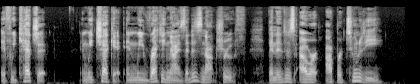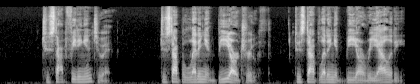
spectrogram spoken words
If we catch it and we check it and we recognize that it is not truth, then it is our opportunity to stop feeding into it, to stop letting it be our truth, to stop letting it be our reality.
